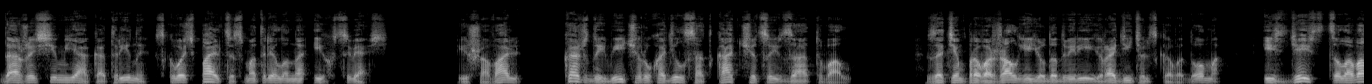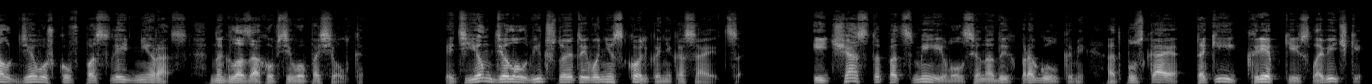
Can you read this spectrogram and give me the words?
Даже семья Катрины сквозь пальцы смотрела на их связь и Шаваль каждый вечер уходил с откатчицей за отвал. Затем провожал ее до дверей родительского дома и здесь целовал девушку в последний раз на глазах у всего поселка. Этьен делал вид, что это его нисколько не касается, и часто подсмеивался над их прогулками, отпуская такие крепкие словечки,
